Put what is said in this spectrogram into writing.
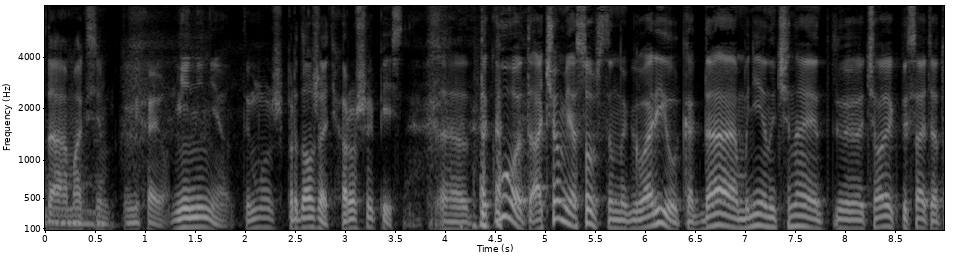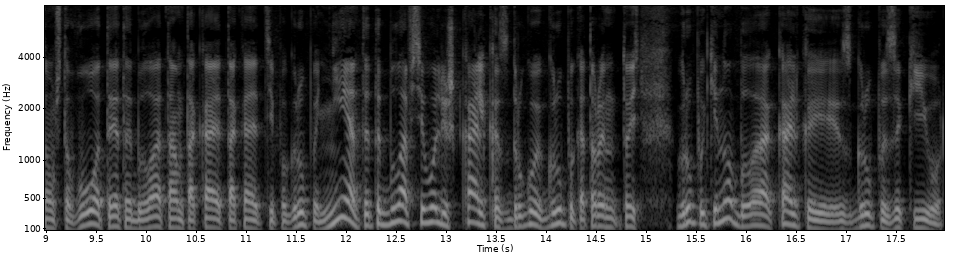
Да, Максим. Михаил, не-не-не, ты можешь продолжать. Хорошая песня. Э, Так вот, о чем я, собственно, говорил, когда мне начинает э, человек писать о том, что вот это была там такая такая типа группа. Нет, это была всего лишь калька с другой группы, которая, то есть группа кино была калькой с группы The Cure.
